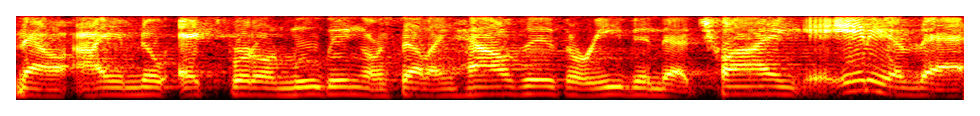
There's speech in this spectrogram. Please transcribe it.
Now, I am no expert on moving or selling houses or even uh, trying any of that,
